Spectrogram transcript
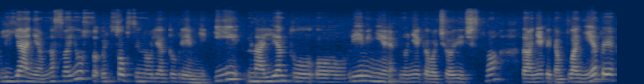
влиянием на свою собственную ленту времени и на ленту времени ну, некого человечества, да, некой там планеты,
